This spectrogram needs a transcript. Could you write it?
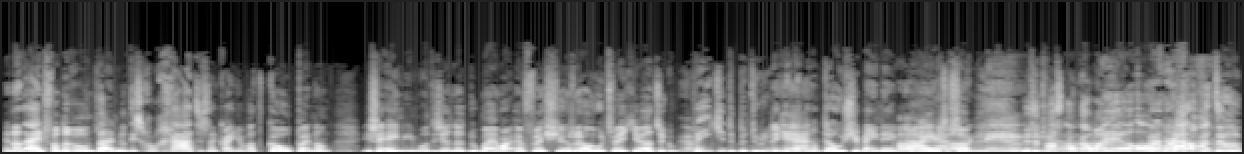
En aan het eind van de rondleiding, want die is gewoon gratis, dan kan je wat kopen. En dan is er één iemand die zegt, nou, doe mij maar een flesje rood, weet je wel. Het is ook een Ja. beetje de bedoeling dat je Ja. lekker een doosje meeneemt naar Oh huis ja, of zo. oh nee. Dus het was ook allemaal heel awkward af en toe.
